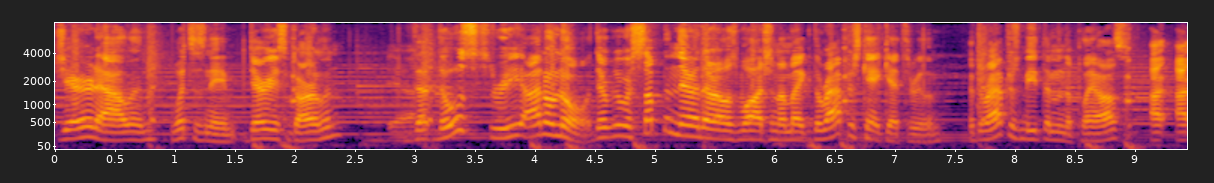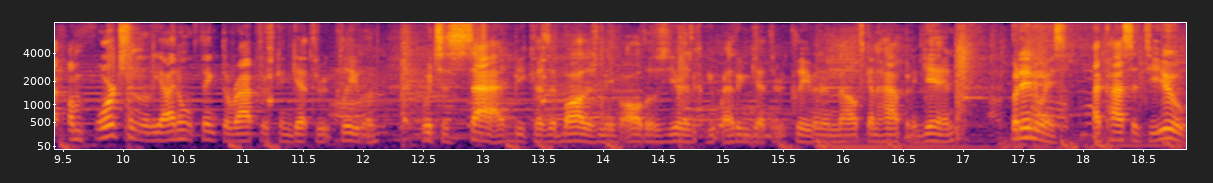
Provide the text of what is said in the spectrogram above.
Jarrett Allen, what's his name, Darius Garland. Yeah. That those three, I don't know. There, there was something there that I was watching. I'm like, the Raptors can't get through them. If the Raptors meet them in the playoffs, I, I unfortunately I don't think the Raptors can get through Cleveland, which is sad because it bothers me. All those years I didn't get through Cleveland, and now it's gonna happen again. But anyways, I pass it to you.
